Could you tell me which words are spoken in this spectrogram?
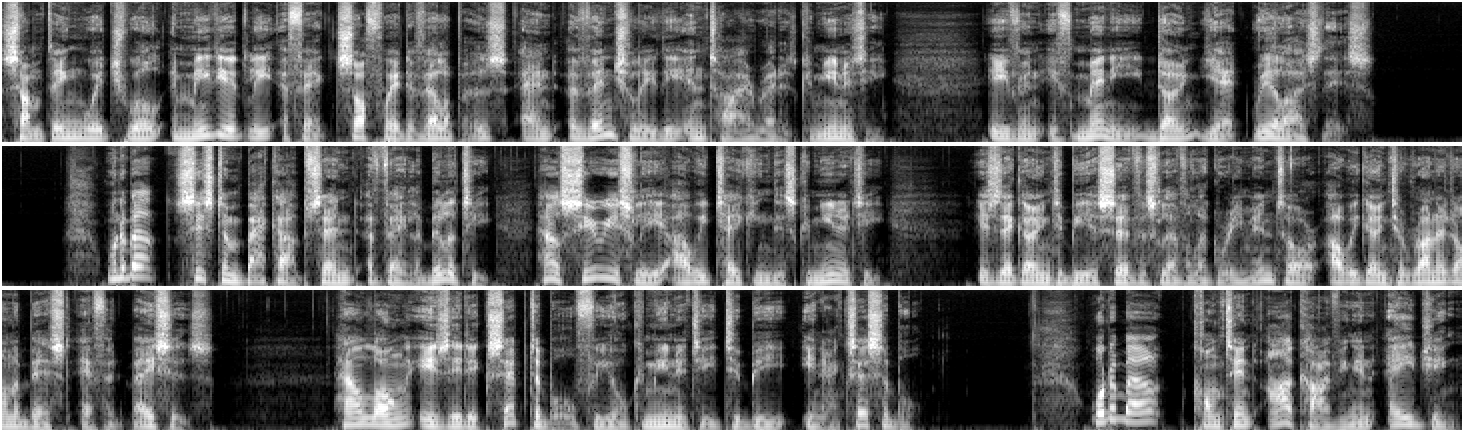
something which will immediately affect software developers and eventually the entire Reddit community, even if many don't yet realize this. What about system backups and availability? How seriously are we taking this community? Is there going to be a service level agreement, or are we going to run it on a best effort basis? How long is it acceptable for your community to be inaccessible? What about content archiving and aging?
